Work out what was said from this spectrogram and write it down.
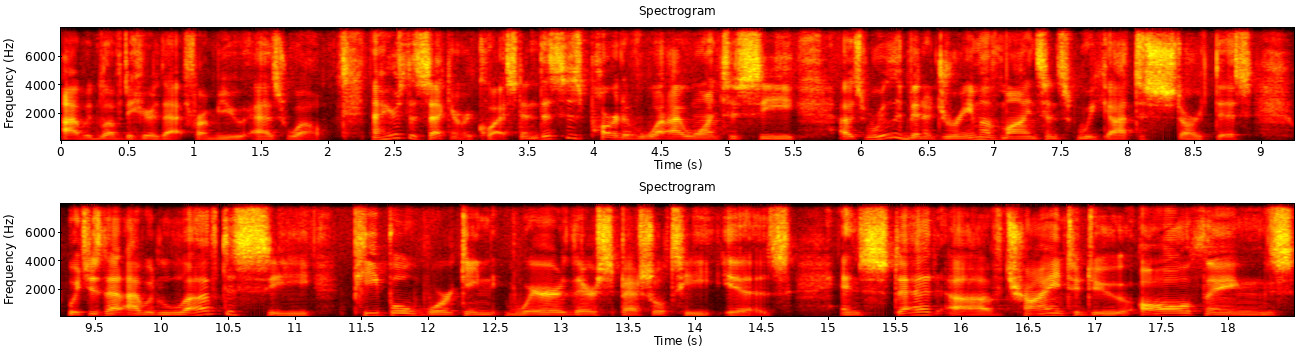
I would love to hear that from you as well. Now, here's the second request, and this is part of what I want to see. Uh, it's really been a dream of mine since we got to start this, which is that I would love to see people working where their specialty is. Instead of trying to do all things,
